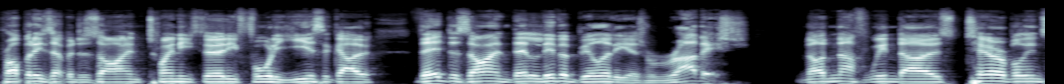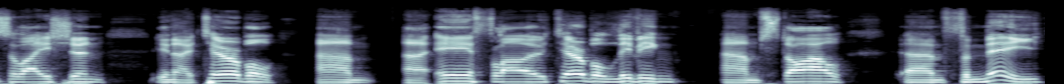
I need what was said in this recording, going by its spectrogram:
Properties that were designed 20, 30, 40 years ago, their design, their livability is rubbish. Not enough windows, terrible insulation, you know, terrible um, uh, airflow, terrible living um, style. Um, for me,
